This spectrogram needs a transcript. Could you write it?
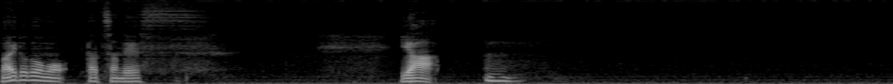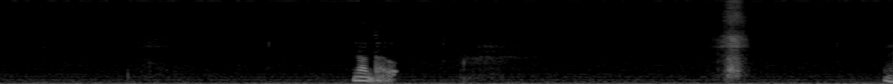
毎度どうも、たつさんです。いや、うん。なんだろう。うん。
